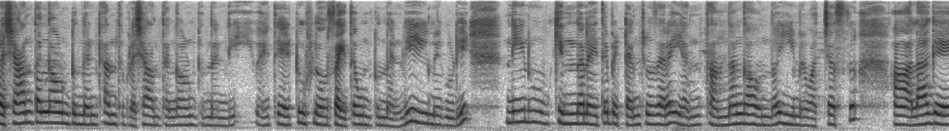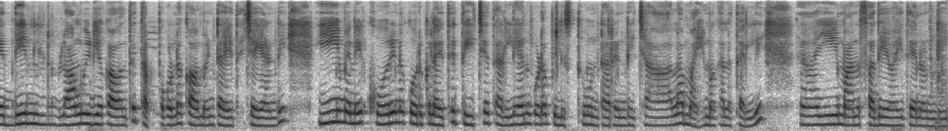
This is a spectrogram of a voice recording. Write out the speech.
ప్రశాంతంగా ఉంటుందంటే అంత ప్రశాంతంగా ఉంటుందండి. ఇవైతే టూ ఫ్లోర్స్ అయితే ఉంటుందండి ఈమె గుడి. నేను కిందనైతే పెట్టాను. చూసారా ఎంత అందంగా ఉందో ఈమె వచ్చేస్తూ అలాగే దీని లాంగ్ వీడియో కావాలంటే తప్పకుండా కామెంట్ అయితే చేయండి. ఈమెని కోరిన కోరికలు అయితే తీర్చే తల్లి అని కూడా పిలుస్తూ ఉంటారండి. చాలా మహిమ గల తల్లి. ఈ మానసదేవి అయితేనండి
